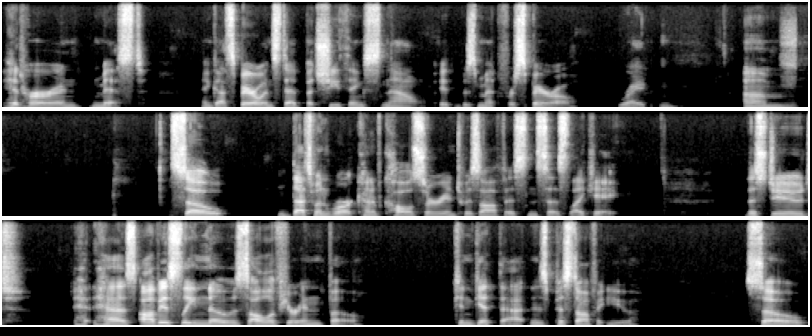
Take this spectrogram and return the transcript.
hit her and missed and got sparrow instead but she thinks now it was meant for sparrow Right. um so that's when roarke kind of calls her into his office and says like hey this dude has obviously knows all of your info can get that and is pissed off at you. So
